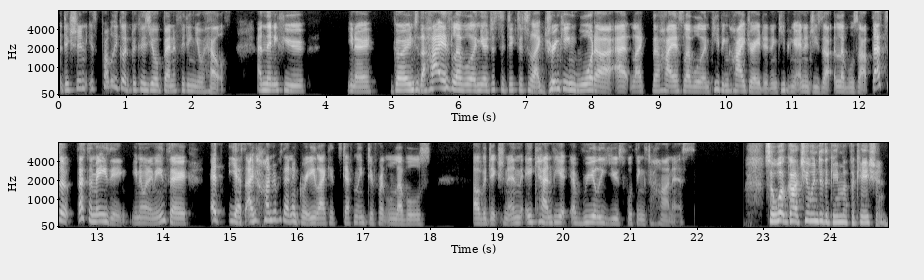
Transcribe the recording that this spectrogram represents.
addiction is probably good because you're benefiting your health. And then if you you know going to the highest level and you're just addicted to like drinking water at like the highest level and keeping hydrated and keeping your energies up, levels up. That's a that's amazing. You know what i mean? So it, yes i 100% agree. Like it's definitely different levels of addiction and it can be a, a really useful thing to harness. So what got you into the gamification?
